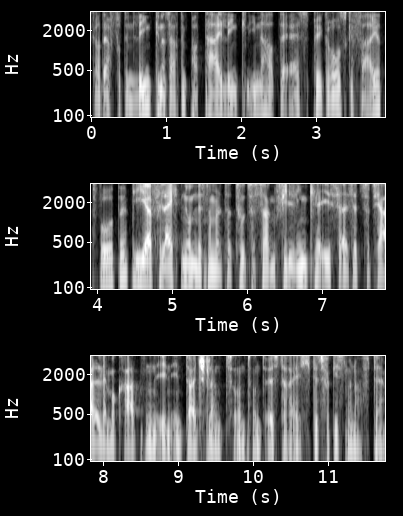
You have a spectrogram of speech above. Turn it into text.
gerade auch von den Linken, also auch den Parteilinken innerhalb der SP groß gefeiert wurde. Die ja vielleicht, nur um das nochmal dazu zu sagen, viel linker ist als jetzt Sozialdemokraten in, in Deutschland und, und Österreich. Das vergisst man oft. Ja.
